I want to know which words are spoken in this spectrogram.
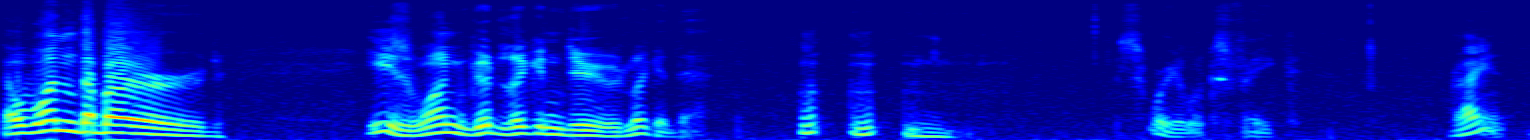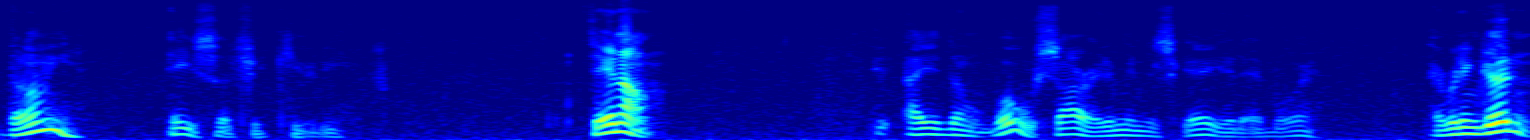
the Wonder Bird. He's one good looking dude. Look at that. Mm-mm-mm. I swear he looks fake. Right? Don't he? He's such a cutie. Tino, how you doing? Whoa, sorry. I didn't mean to scare you there, boy. Everything good?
